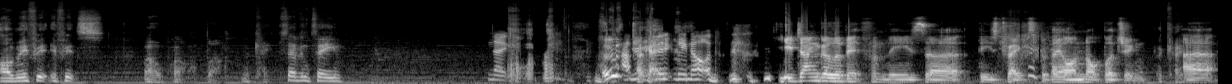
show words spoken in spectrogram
Um, if it if it's, oh well, well okay, seventeen. No, absolutely not. You dangle a bit from these uh, these drapes, but they are not budging. Okay. Uh,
